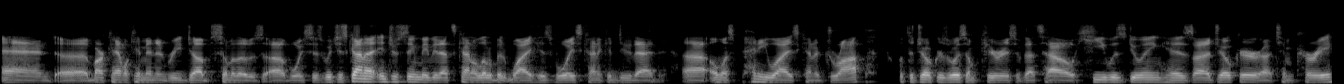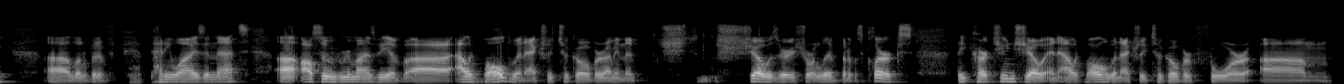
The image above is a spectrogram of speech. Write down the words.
And uh, Mark Hamill came in and redubbed some of those uh, voices, which is kind of interesting. Maybe that's kind of a little bit why his voice kind of could do that uh, almost Pennywise kind of drop with the Joker's voice. I'm curious if that's how he was doing his uh, Joker, uh, Tim Curry. Uh, a little bit of Pennywise in that. Uh, also reminds me of uh, Alec Baldwin actually took over. I mean, the sh- show was very short lived, but it was Clerks, the cartoon show, and Alec Baldwin actually took over for. Um,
